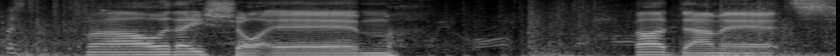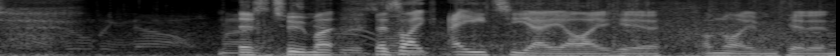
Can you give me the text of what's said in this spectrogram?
bring us fast. Oh, they shot him. God damn it. There's too much. There's like 80 AI here. I'm not even kidding.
